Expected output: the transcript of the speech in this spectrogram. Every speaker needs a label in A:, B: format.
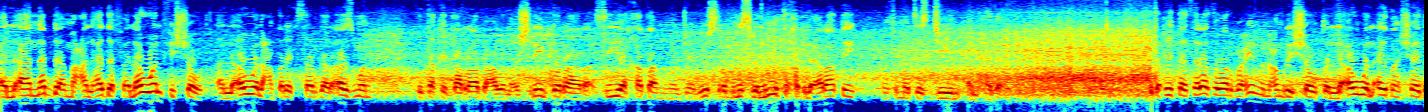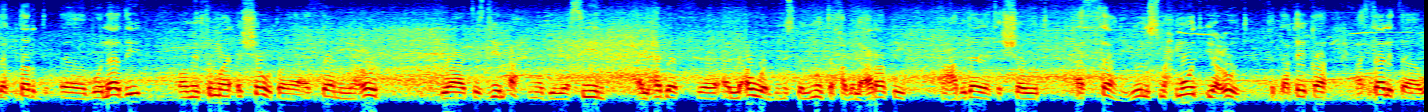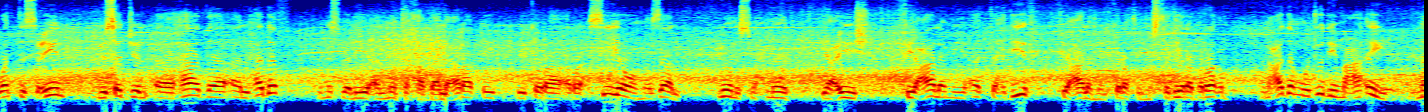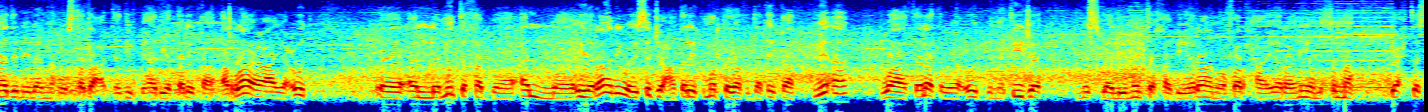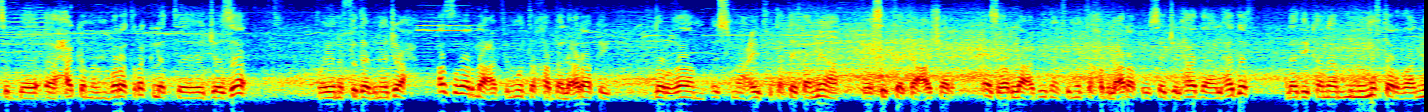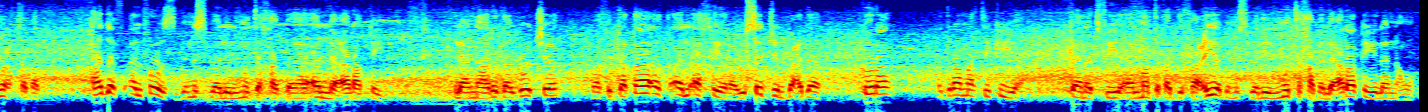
A: الآن نبدأ مع الهدف الأول في الشوط الأول عن طريق سردار أزمون في الدقيقة الرابعة والعشرين. كرة رأسية خطأ من الجهة اليسرى بالنسبة للمنتخب العراقي من ثم تسجيل الهدف. الدقيقة 43 من عمر الشوط الأول. أيضا شهدت طرد آه، بولادي ومن ثم الشوط الثاني يعود وتسجيل أحمد ياسين الهدف آه، الأول بالنسبة للمنتخب العراقي مع بداية الشوط الثاني. يونس محمود يعود في الدقيقة الثالثة والتسعين. يسجل آه، هذا الهدف بالنسبة للمنتخب العراقي بكرة رأسية وما زال يونس محمود يعيش في عالم التهديف في عالم الكرة المستديرة بالرغم من عدم وجوده مع أي ناد إلا أنه استطاع التهديف بهذه الطريقة الرائعة يعود آه، المنتخب الإيراني ويسجل عن طريق مرتضى في الدقيقة 103 ويعود بالنتيجة بالنسبة لمنتخب إيران وفرحة إيرانية ومن ثم يحتسب آه، حكم المباراة ركلة آه، جزاء وينفذها بنجاح أصغر لاعب في المنتخب العراقي درغام إسماعيل في الدقيقة 116 أصغر لاعب إذا في المنتخب العراقي يسجل هذا الهدف الذي كان من المفترض أن يعتبر هدف الفوز بالنسبة للمنتخب العراقي. لأن رضا جوتشا وفي الدقائق الأخيرة يسجل بعد كرة دراماتيكية كانت في المنطقة الدفاعية بالنسبة للمنتخب العراقي لأنه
